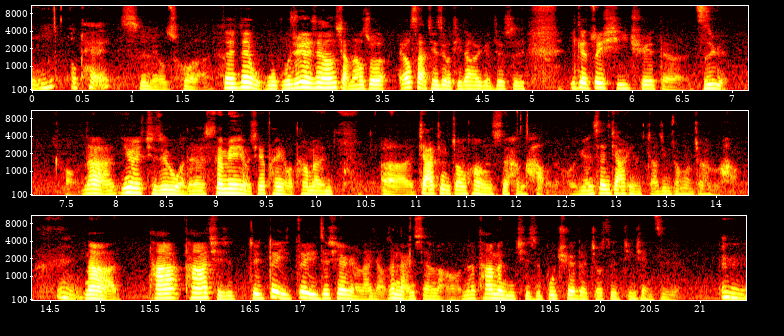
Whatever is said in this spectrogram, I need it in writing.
嗯，OK，是没有错了。但但我我觉得刚刚想到说，Elsa 其实有提到一个，就是一个最稀缺的资源。哦，那因为其实我的身边有些朋友，他们呃家境状况是很好的，哦原生家庭家境状况就很好。嗯那他他其实对对对于这些人来讲是男生了哦，那他们其实不缺的就是金钱资源。嗯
